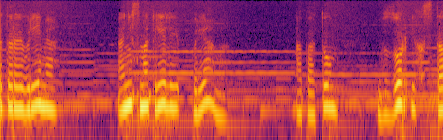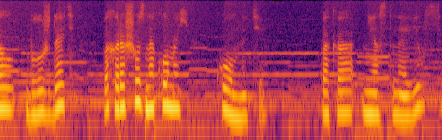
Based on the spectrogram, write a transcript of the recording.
Некоторое время они смотрели прямо, а потом взор их стал блуждать по хорошо знакомой комнате, пока не остановился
